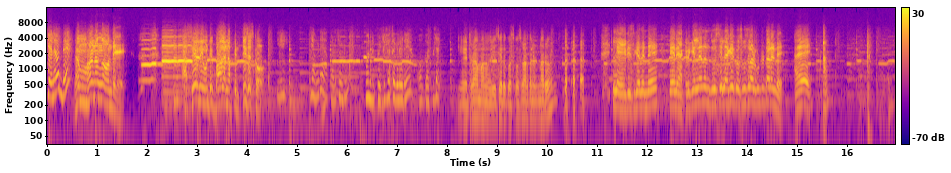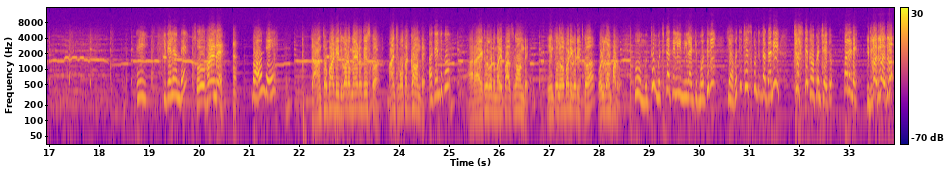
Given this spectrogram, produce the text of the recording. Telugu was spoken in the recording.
ఎలా ఉంది? బ్రహ్మాండంగా ఉంది. ఆ చీర నీ ఒంటికి బాగా నప్పింది. తీసేసుకో. ఎవడే ఆ కళ్ళజోడు? మొన్న పెళ్ళిలో తగిలేడే ఒక పిల్ల ఏట్రా మనం చూసేది గుసగుసలాడుతున్నట్టున్నారు లేడీస్ కదండి నేను ఎక్కడికి వెళ్ళినా నన్ను చూసి ఇలాగే గుసగుసలు ఆడుకుంటుంటారండి ఏయ్, ఆ, ఏయ్ ఇదెలా ఉంది? సూపర్ అండి. బాగుంది. దాంతో పాటు ఇది కూడా మీటర్ తీసుకో. మంచి మొత్తగా ఉంది. అదెందుకు? ఆ రాయకలు కూడా మరి పలసగా ఉంది. దీంతో లోబడి కొట్టించుకో ఒళ్ళు కనపడదు. ఓ ముద్దు ముచ్చట తెలియని నీలాంటి ముద్దుని ఎవతి చేసుకుంటుందో గానీ చస్తే కాపురం చేయదు. పదండి. ఇదిగో ఇదిగో ఇదిగో.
